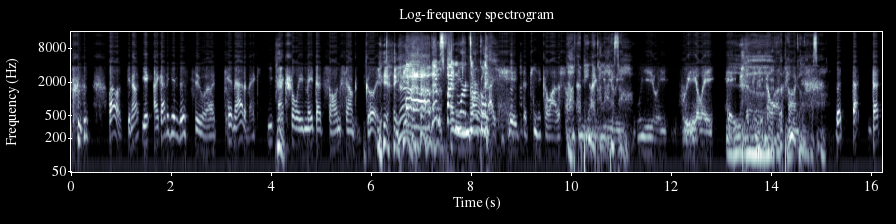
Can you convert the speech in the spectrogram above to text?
well, you know, I got to give this to uh, Tim Adamick. He actually made that song sound good. Oh, them's fighting I mean, words, normally Arkle. I hate the Pina Colada song. Love the I mean, I really, really, really hate the Pina Colada song. But that, that,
